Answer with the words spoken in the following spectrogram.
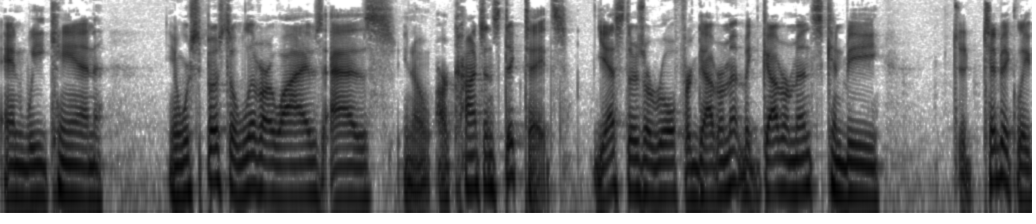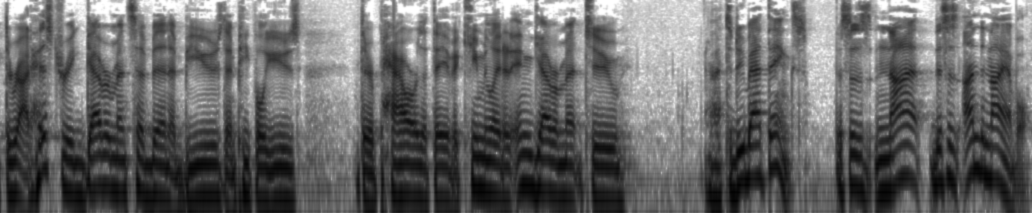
and we can. You know, we're supposed to live our lives as you know our conscience dictates yes, there's a role for government, but governments can be typically throughout history, governments have been abused and people use their power that they've accumulated in government to uh, to do bad things. This is not this is undeniable.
